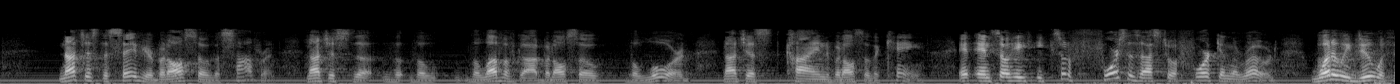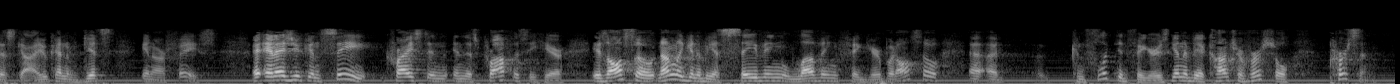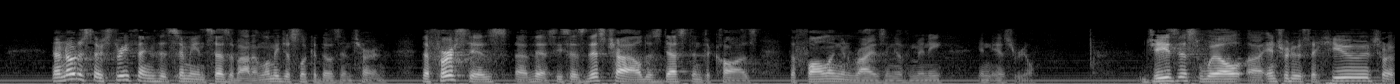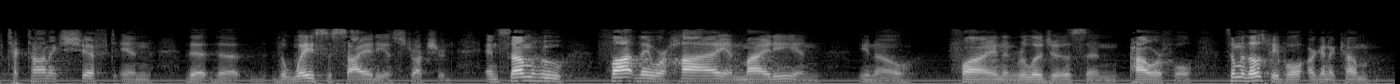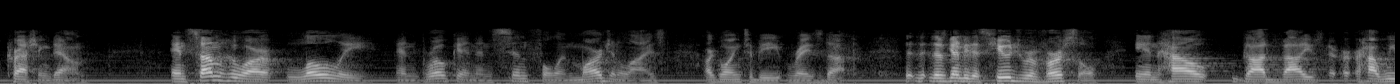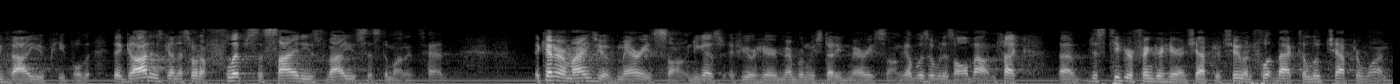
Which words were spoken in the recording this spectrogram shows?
Not just the Savior, but also the sovereign. Not just the, the, the, the love of God, but also the Lord. Not just kind, but also the King. And, and so he, he sort of forces us to a fork in the road. What do we do with this guy who kind of gets in our face? And, and as you can see, Christ in, in this prophecy here is also not only going to be a saving, loving figure, but also a, a conflicted figure. He's going to be a controversial person. Now, notice there's three things that Simeon says about him. Let me just look at those in turn. The first is uh, this He says, This child is destined to cause the falling and rising of many in Israel. Jesus will uh, introduce a huge sort of tectonic shift in the, the, the way society is structured. And some who thought they were high and mighty and, you know, fine and religious and powerful, some of those people are going to come crashing down. And some who are lowly and broken and sinful and marginalized are going to be raised up. There's going to be this huge reversal in how God values, or how we value people. That God is going to sort of flip society's value system on its head. It kind of reminds you of Mary's song. You guys, if you were here, remember when we studied Mary's song? That was what it was all about. In fact, uh, just keep your finger here in chapter 2 and flip back to Luke chapter 1.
